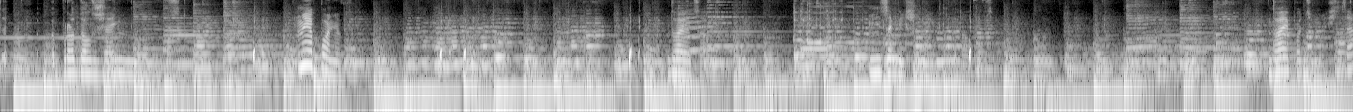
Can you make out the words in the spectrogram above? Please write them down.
э, продолжение. Ну, я понял. Два яйця. Мені це більше не подобається. Давай потім ось це.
